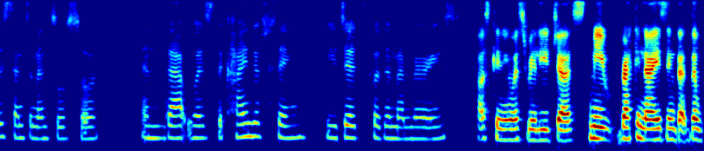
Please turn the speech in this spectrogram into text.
The sentimental sort. And that was the kind of thing you did for the memories house cleaning was really just me recognizing that the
